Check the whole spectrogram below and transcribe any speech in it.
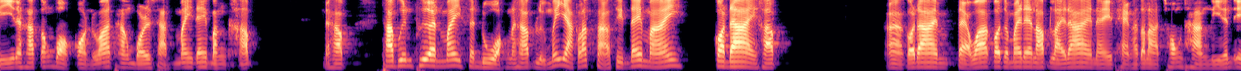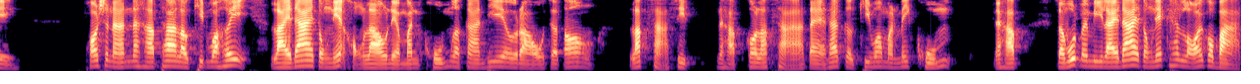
นี้นะครับ ต้องบอกก่อนว่าทางบริษัทไม่ได้บังคับนะครับ ถ้าเพื่อนๆไม่สะดวกนะครับ หรือไม่อยากรักษาสิทธิ์ได้ไหมก็ได้ครับอ่าก็ได้แต่ว่าก็จะไม่ได้รับรายได้ในแผงการตลาดช่องทางนี้นั่นเอง เพราะฉะนั้นนะครับ ถ้าเราคิดว่าเฮ้ยรายได้ตรงเนี้ยของเราเนี่ยมันคุ้มกับการที่เราจะต้องรักษาสิทธิ์นะครับ ก็รักษาแต่ถ้าเกิดคิดว่ามันไม่คุ้มนะครับ สมมติมันมีรายได้ตรงนี้แค่ร้อยกว่าบาท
